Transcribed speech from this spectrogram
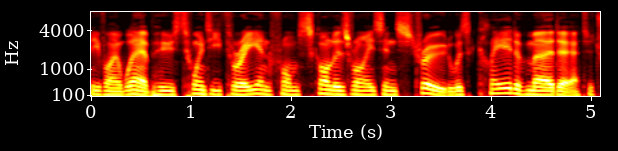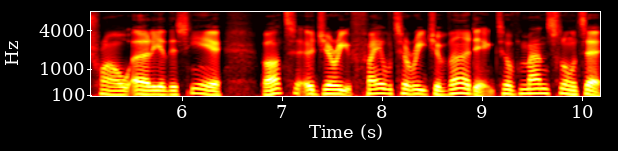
Levi Webb, who's 23 and from Scholars Rise in Strood, was cleared of murder at a trial earlier this year, but a jury failed to reach a verdict of manslaughter.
